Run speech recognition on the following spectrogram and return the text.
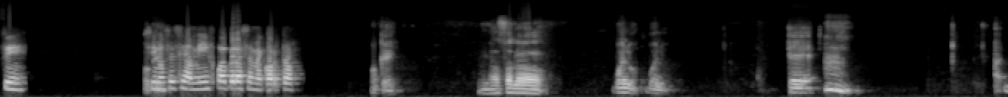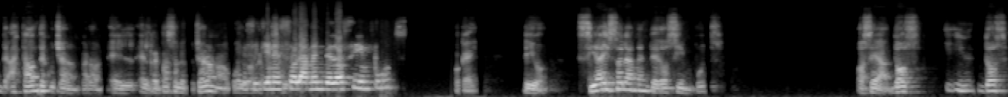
Sí. Sí, no sé si a mí fue, pero se me cortó. Ok. No solo. Vuelvo, vuelvo. Eh, ¿Hasta dónde escucharon? Perdón. ¿El, repaso lo escucharon o si tiene solamente dos inputs. Ok. Digo, Si hay solamente dos inputs, o sea, dos, dos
